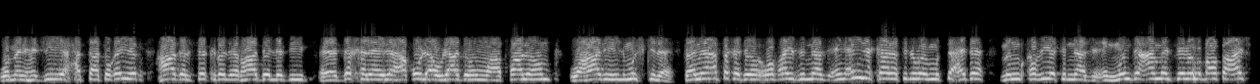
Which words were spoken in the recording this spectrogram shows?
ومنهجية حتى تغير هذا الفكر الإرهابي الذي آه، دخل إلى عقول أولادهم وأطفالهم وهذه المشكلة. فأنا أعتقد وضعية النازحين كان كانت الأمم المتحدة من قضية النازحين؟ منذ عام 2014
